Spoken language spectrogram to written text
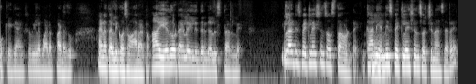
ఓకే గ్యాంగ్స్ వీళ్ళకి పడ పడదు. ఆయన తల్లి కోసం ఆరాటం. ఆ ఏదో టైంలో వీళ్ళిద్దరు కలుస్తారులే. ఇలాంటి స్పెక్యులేషన్స్ వస్తూ ఉంటాయి. కానీ ఎన్ని స్పెక్యులేషన్స్ వచ్చినా సరే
